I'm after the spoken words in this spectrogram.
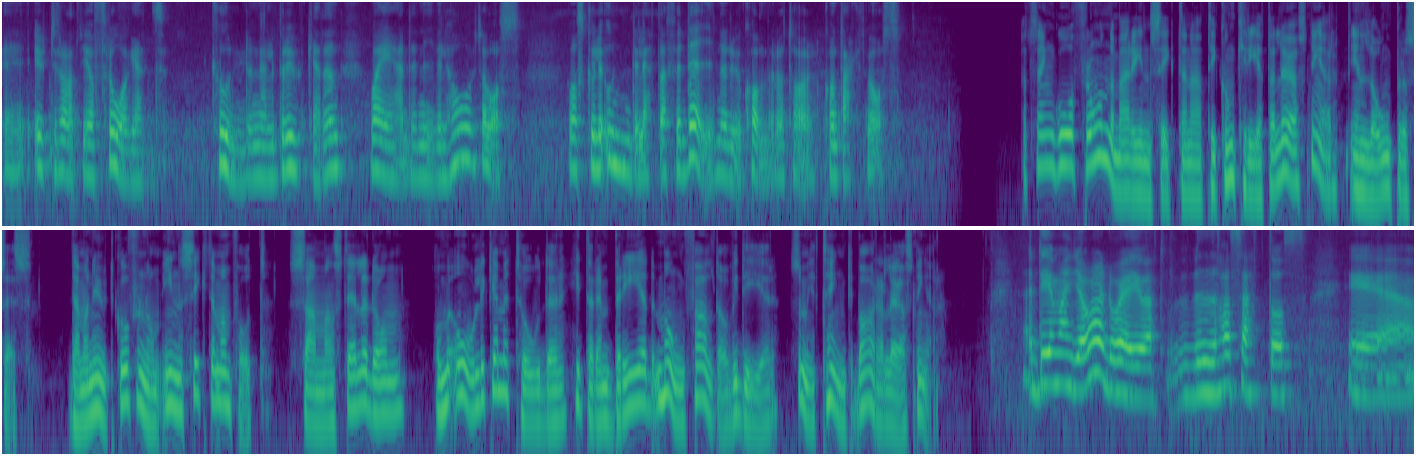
eh, utifrån att vi har frågat kunden eller brukaren vad är det ni vill ha utav oss? Vad skulle underlätta för dig när du kommer och tar kontakt med oss? Att sen gå från de här insikterna till konkreta lösningar är en lång process där man utgår från de insikter man fått, sammanställer dem och med olika metoder hittar en bred mångfald av idéer som är tänkbara lösningar. Det man gör då är ju att vi har satt oss eh,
